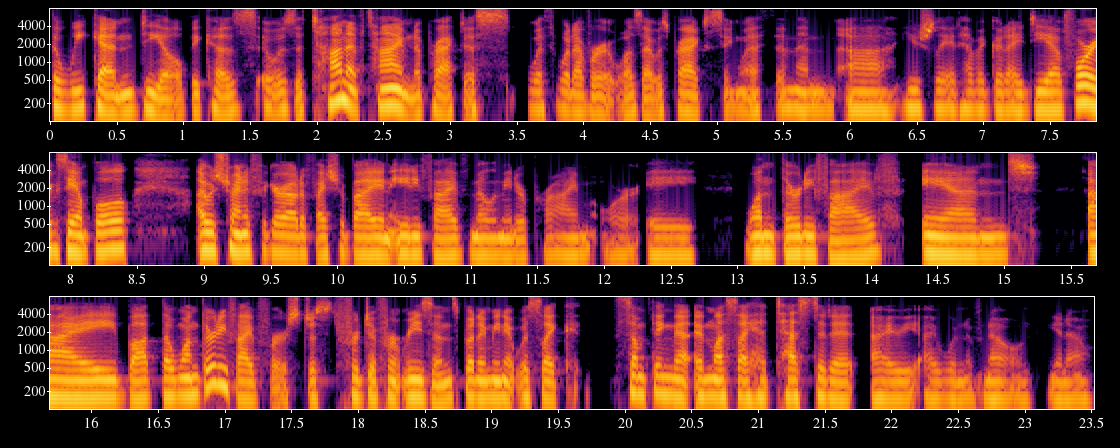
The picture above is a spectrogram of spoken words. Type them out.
the weekend deal because it was a ton of time to practice with whatever it was I was practicing with. And then uh, usually I'd have a good idea. For example, I was trying to figure out if I should buy an 85 millimeter prime or a 135. And I bought the 135 first just for different reasons. But I mean, it was like something that unless I had tested it, I, I wouldn't have known, you know?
